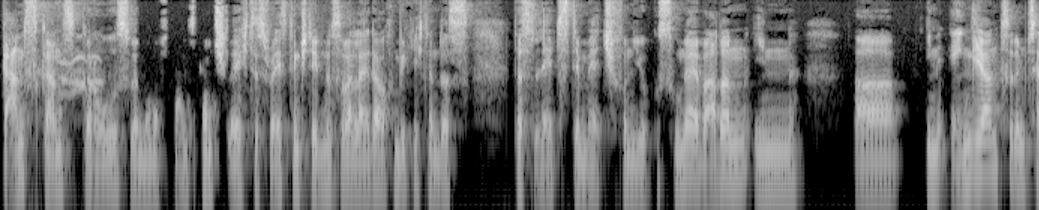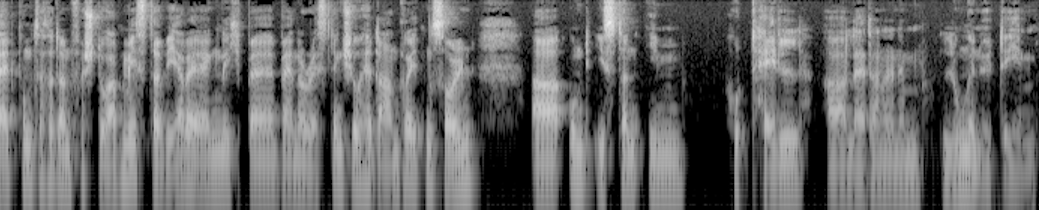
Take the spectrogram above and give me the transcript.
ganz, ganz groß, wenn man auf ganz, ganz schlechtes Wrestling steht. Und das war leider auch wirklich dann das, das letzte Match von Yokozuna. Er war dann in, äh, in England zu dem Zeitpunkt, dass er dann verstorben ist. Da wäre er eigentlich bei, bei einer Wrestling-Show hätte antreten sollen äh, und ist dann im Hotel äh, leider an einem Lungenödem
